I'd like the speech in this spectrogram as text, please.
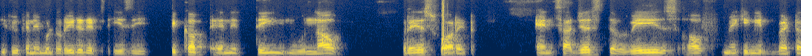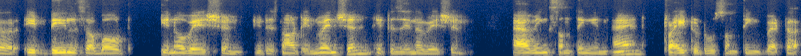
If you can able to read it, it's easy. Pick up anything you love, praise for it, and suggest the ways of making it better. It deals about innovation. It is not invention, it is innovation. Having something in hand, try to do something better.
